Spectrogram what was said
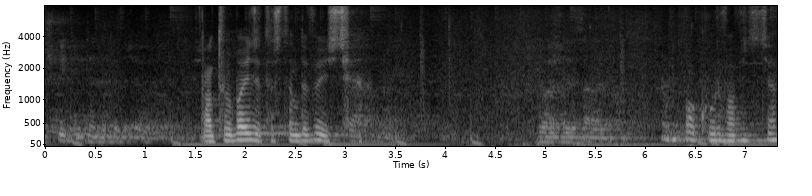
Szli tędy to widziałem. A tu chyba idzie też tędy wyjście. Same. O kurwa, widzicie?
